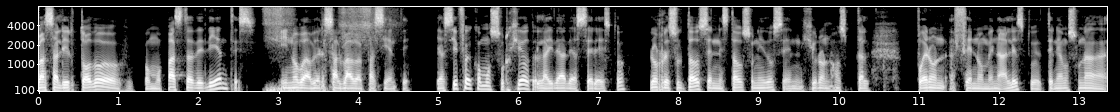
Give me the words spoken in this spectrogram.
va a salir todo como pasta de dientes y no va a haber salvado al paciente. Y así fue como surgió la idea de hacer esto. Los resultados en Estados Unidos, en Huron Hospital, fueron fenomenales. Teníamos una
